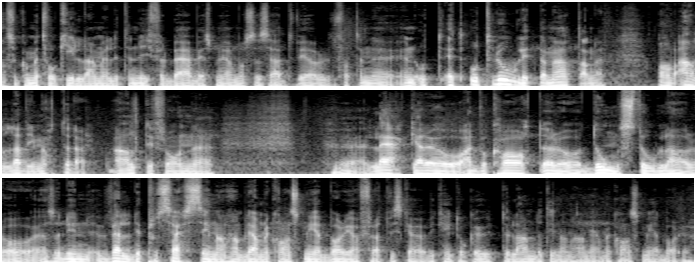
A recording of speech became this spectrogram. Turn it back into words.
och så kommer två killar med lite nyfödd bebis. Men jag måste säga att vi har fått en, en, ett otroligt bemötande av alla vi mötte där. Allt ifrån eh, eh, läkare och advokater och domstolar. Och, alltså det är en väldig process innan han blir amerikansk medborgare. För att vi, ska, vi kan inte åka ut ur landet innan han är amerikansk medborgare.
